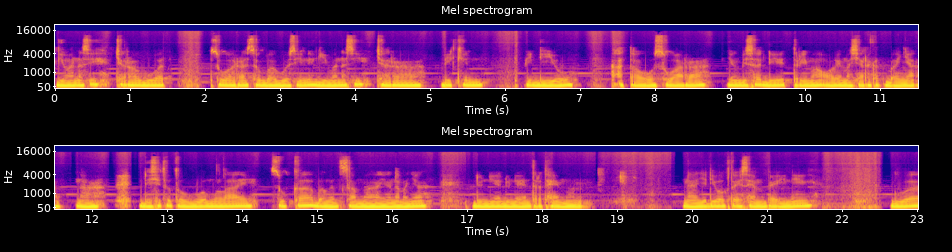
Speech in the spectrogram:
gimana sih cara buat suara sebagus ini? Gimana sih cara bikin video atau suara yang bisa diterima oleh masyarakat banyak. Nah, di situ tuh gue mulai suka banget sama yang namanya dunia-dunia entertainment. Nah, jadi waktu SMP ini gue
